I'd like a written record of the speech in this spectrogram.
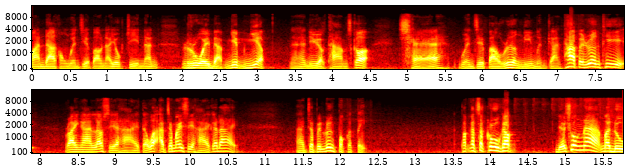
มารดาของเวนเจียเปานายกจีนนั้น รวยแบบเงียบๆนะฮะนิวยอร์กไทมส์ก็ แฉเวนเจเปาเรื่องนี้เหมือนกัน ถ้าเป็นเรื่องที่รายงานแล้วเสียหาย แต่ว่าอาจจะไม่เสียหายก็ได้ อาจจะเป็นเรื่องปกติพักกันสักครู่ครับ เดี๋ยวช่วงหน้ามาดู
